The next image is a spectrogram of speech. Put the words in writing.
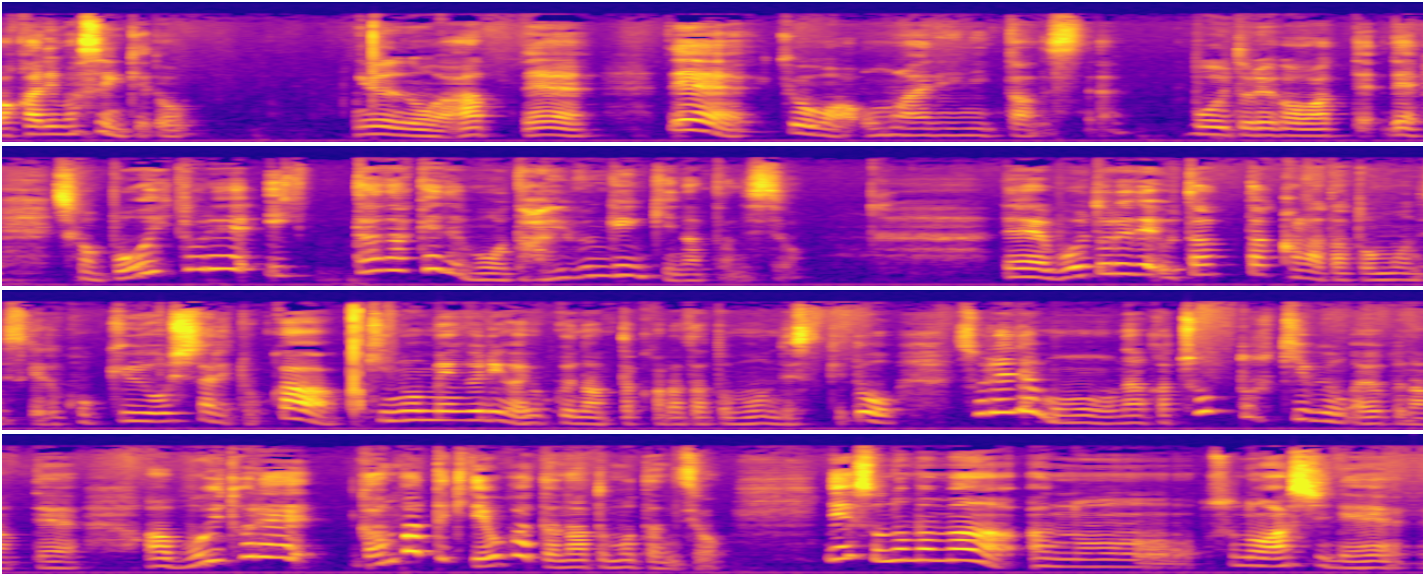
わかりませんけど、いうのがあって、で、今日はお参りに行ったんですね。ボイトレが終わって。で、しかもボイトレ行っただけでもだいぶ元気になったんですよ。でボイトレで歌ったからだと思うんですけど呼吸をしたりとか気の巡りが良くなったからだと思うんですけどそれでもなんかちょっと気分が良くなってあボイトレ頑張ってきてよかったなと思ったんですよ。でそのままあのその足で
